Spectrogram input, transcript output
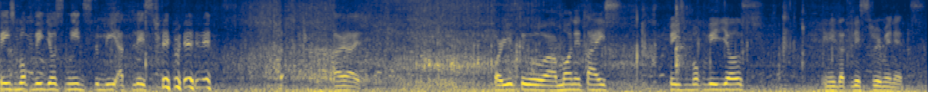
Facebook videos needs to be at least 3 minutes. Alright. For you to uh, monetize Facebook videos, you need at least 3 minutes.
